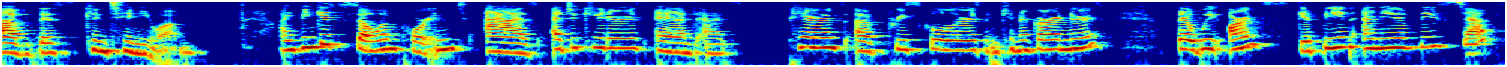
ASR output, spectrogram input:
of this continuum. I think it's so important as educators and as parents of preschoolers and kindergartners that we aren't skipping any of these steps.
